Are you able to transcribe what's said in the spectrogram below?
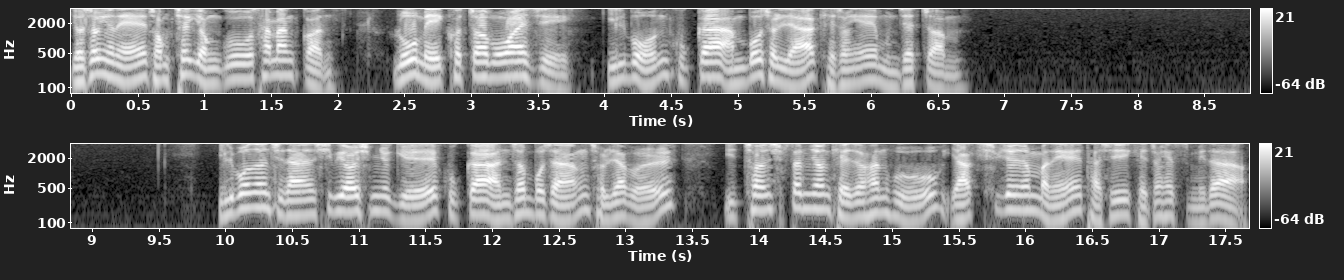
여정연의 정책연구 3만건 로메이커.org 일본 국가안보전략 개정의 문제점 일본은 지난 12월 16일 국가안전보장 전략을 2013년 개정한 후 약 10여 년 만에 다시 개정했습니다.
